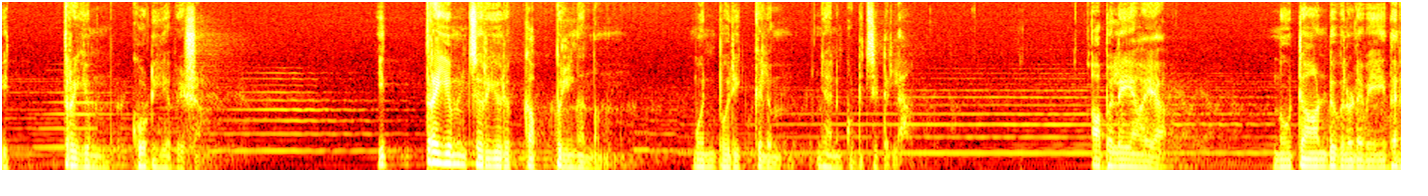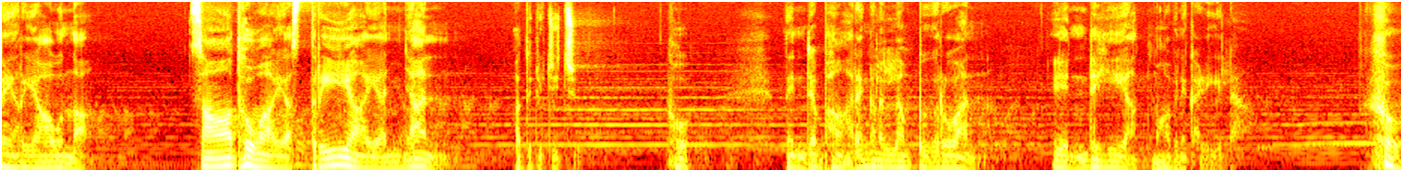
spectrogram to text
ഇത്രയും കൊടിയ വിഷം. ഇത്രയും ചെറിയൊരു കപ്പിൽ നിന്നും മുൻപൊരിക്കലും ഞാൻ കുടിച്ചിട്ടില്ല. അബലയായ നൂറ്റാണ്ടുകളുടെ വേദനയറിയാവുന്ന സാധുവായ സ്ത്രീയായ ഞാൻ അത് രുചിച്ചു. ഹോ നിന്റെ ഭാരങ്ങളെല്ലാം പേറുവാൻ എന്റെ ഈ ആത്മാവിന് കഴിയില്ല. ഹോ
